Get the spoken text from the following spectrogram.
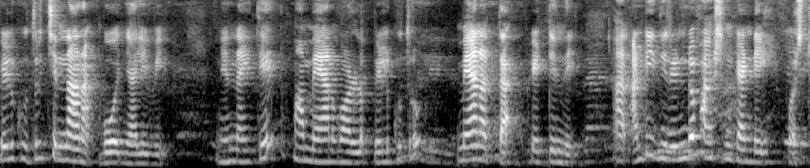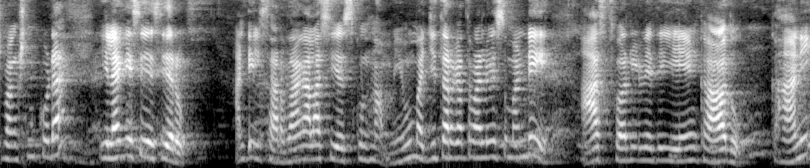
పెళ్ళి కూతురు చిన్నాన భోజనాలు ఇవి. నిన్నైతే మా మేనగోళ్ళ పెళ్ళికూతురు మేనత్త పెట్టింది. అంటే ఇది రెండో ఫంక్షన్కి అండి ఫస్ట్ ఫంక్షన్ కూడా ఇలాగే చేశారు. అంటే వీళ్ళు సరదాగా అలా చేసుకుంటున్నాం. మేము మధ్యతరగతి వాళ్ళు వేసామండి. ఆస్తిపరులు మీద ఏం కాదు. కానీ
